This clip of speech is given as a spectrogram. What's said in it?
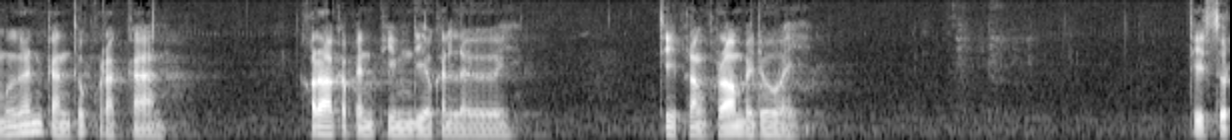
เหมือนกันทุกประการเราก็เป็นพิมพ์เดียวกันเลย ที่พรั่งพร้อมไปด้วย ที่สุด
